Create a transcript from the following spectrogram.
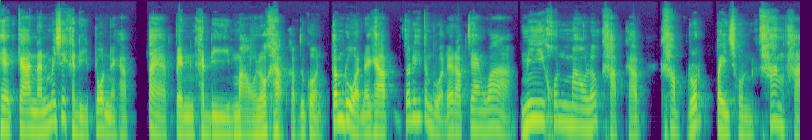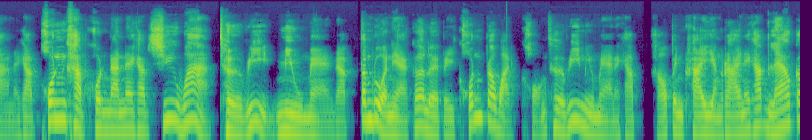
เหตุการณ์นั้นไม่ใช่คดีปล้นนะครับแต่เป็นคดีเมาแล้วขับครับทุกคน ตำรวจนะครับ เจ้าหน้าที่ตำรวจได้รับแจ้งว่า มีคนเมาแล้วขับครับ ขับรถไปชนข้างทางนะครับ คนขับคนนั้นนะครับชื่อว่าเทอร์รี่มิลแมนครับตำรวจเนี่ยก็เลยไปค้นประวัติของเทอร์รี่มิลแมนนะครับเขาเป็นใครอย่างไรนะครับ แล้วก็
